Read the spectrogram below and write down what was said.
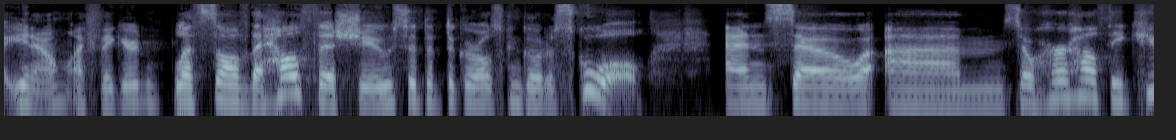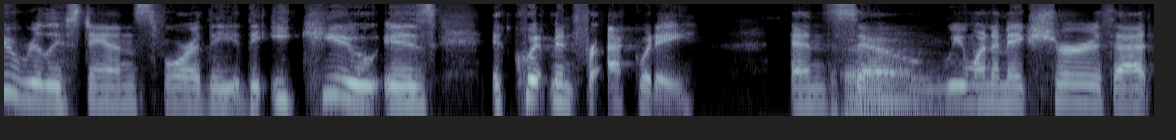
you know, I figured let's solve the health issue so that the girls can go to school. And so, um, so her health EQ really stands for the the EQ is equipment for equity. And so yeah. we want to make sure that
